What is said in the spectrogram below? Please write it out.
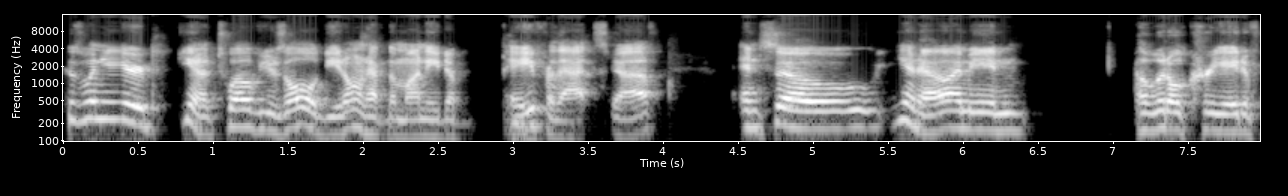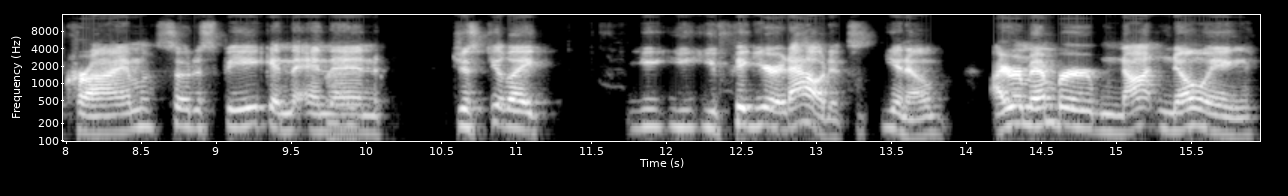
Because when you're you know 12 years old, you don't have the money to pay mm. for that stuff. And so, you know, I mean, a little creative crime, so to speak, and and right. then just like you, you you figure it out. It's you know I remember not knowing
